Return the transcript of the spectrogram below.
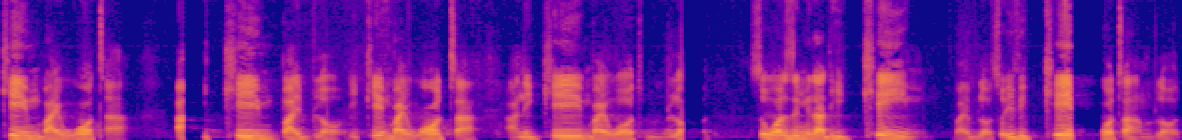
came by water and he came by blood. He came by water and he came by what? Blood. So what does it mean that he came by blood? So if he came by water and blood,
